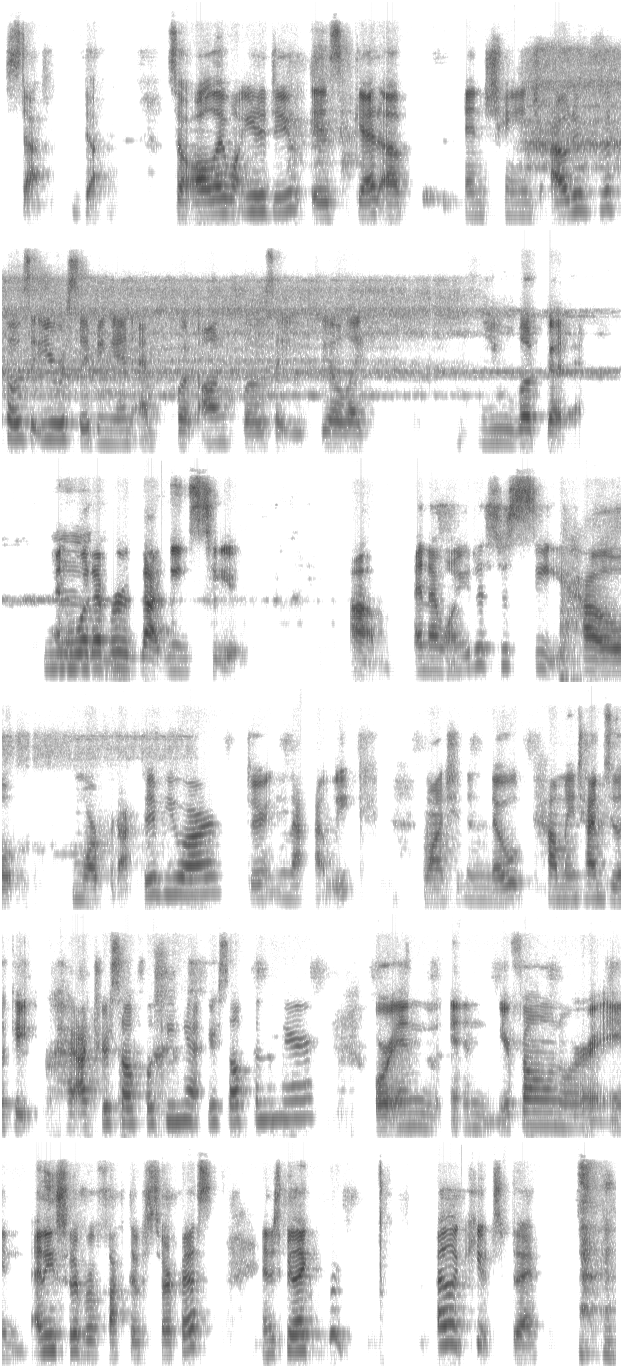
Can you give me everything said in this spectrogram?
stuff done. So all I want you to do is get up and change out of the clothes that you were sleeping in and put on clothes that you feel like you look good in and mm. whatever that means to you. Um, and i want you to just see how more productive you are during that week. I want you to note how many times you look at, at yourself looking at yourself in the mirror or in in your phone or in any sort of reflective surface and just be like hmm, i look cute today.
